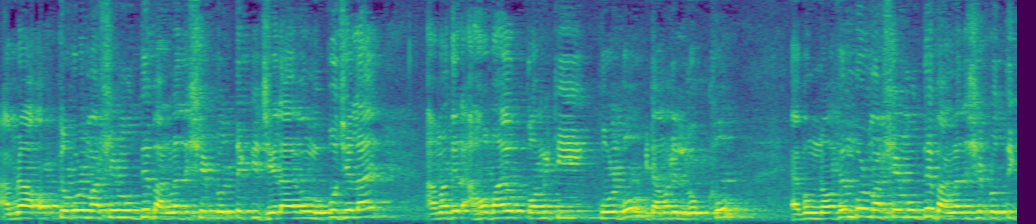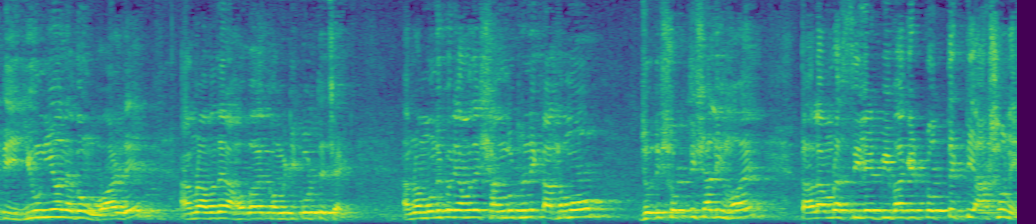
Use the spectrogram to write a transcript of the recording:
আমরা অক্টোবর মাসের মধ্যে বাংলাদেশের প্রত্যেকটি জেলা এবং উপজেলায় আমাদের আহ্বায়ক কমিটি করব, এটা আমাদের লক্ষ্য। এবং নভেম্বর মাসের মধ্যে বাংলাদেশের প্রত্যেকটি ইউনিয়ন এবং ওয়ার্ডে আমরা আমাদের আহ্বায়ক কমিটি করতে চাই। আমরা মনে করি আমাদের সাংগঠনিক কাঠামো যদি শক্তিশালী হয়, তাহলে আমরা সিলেট বিভাগের প্রত্যেকটি আসনে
